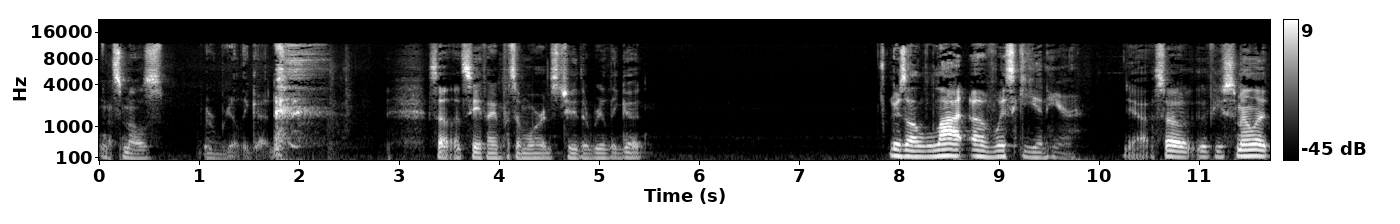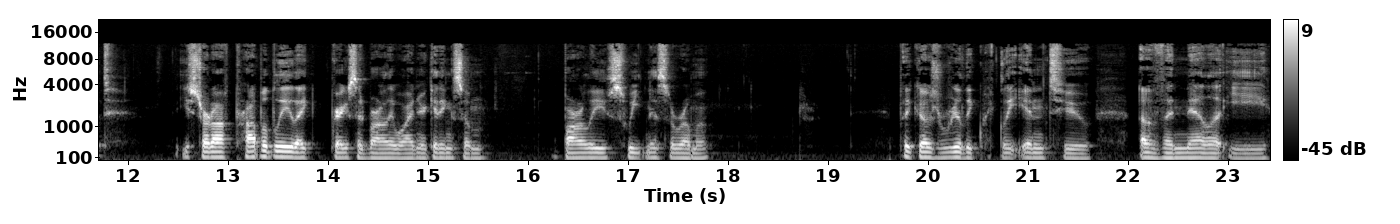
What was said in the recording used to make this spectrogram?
It smells really good. so let's see if I can put some words to the really good. There's a lot of whiskey in here. Yeah. So if you smell it, you start off probably like Greg said, barley wine. You're getting some barley sweetness aroma, but it goes really quickly into a vanilla-y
